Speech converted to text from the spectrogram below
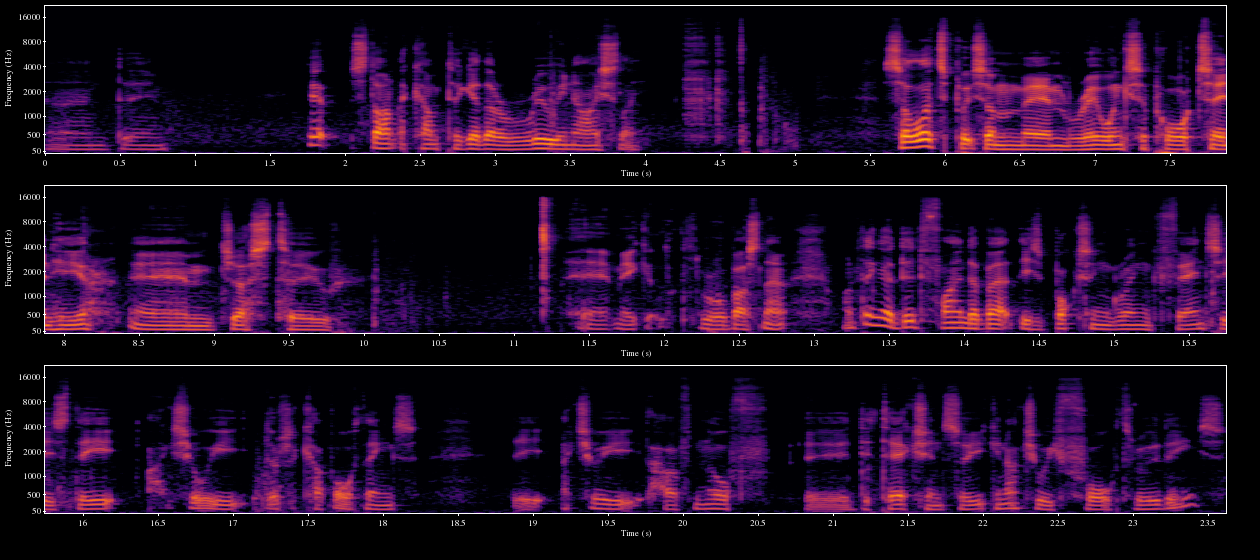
And um, yep, starting to come together really nicely. So let's put some um, railing supports in here um, just to uh, make it look robust. Now, one thing I did find about these boxing ring fences, they actually, there's a couple of things. They actually have no uh, detection so you can actually fall through these.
